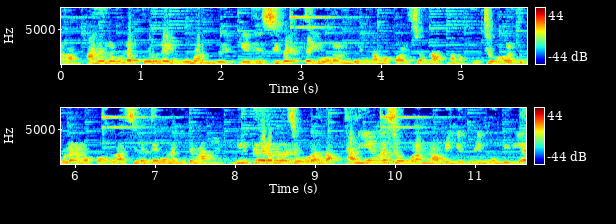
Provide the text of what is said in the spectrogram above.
தியானம் அதில் உள்ள பொருளை உணர்ந்து எது சிவத்தை உணர்ந்து நம்ம படித்தோம்னா நமக்கு சிவபுரத்துக்குள்ள நம்ம போகலாம். சிவத்தை உணர்ந்துட்டோம்னா இருக்கிற இடமெல்லாம் சிவபுரம் தான் தனியாக சிவபுரம் அப்படிங்கக்கூடிய ஒன்று இல்லை.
